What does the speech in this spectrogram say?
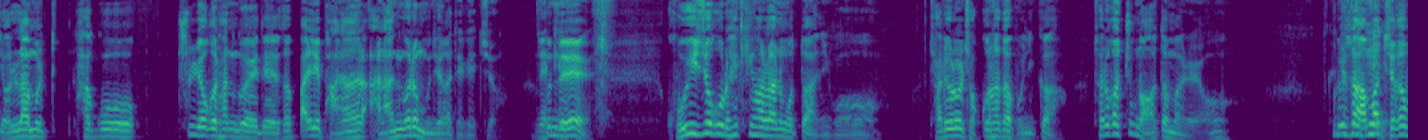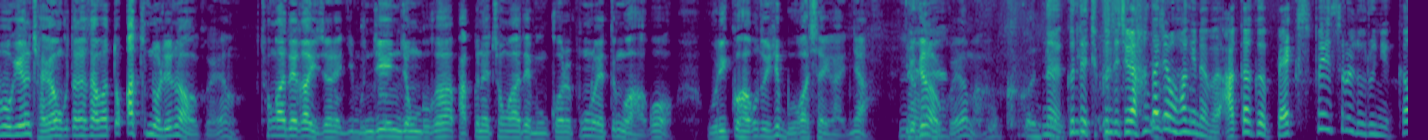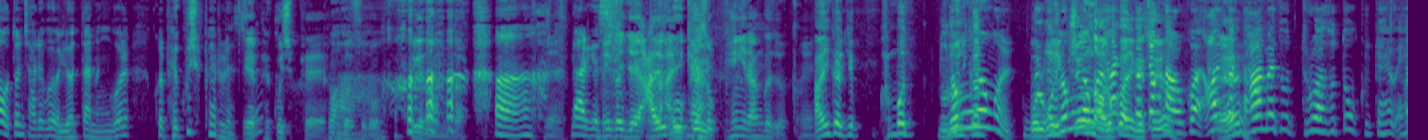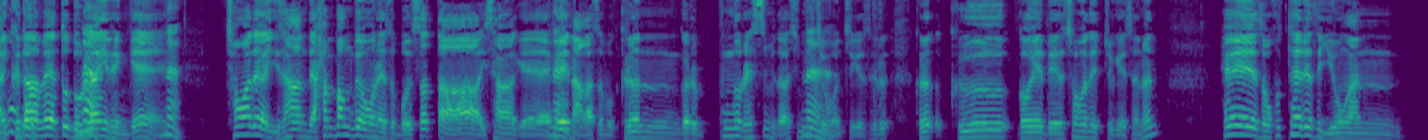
열람을 하고 출력을 한 거에 대해서 빨리 반환을 안 한 거는 문제가 되겠죠. 네, 근데 고의적으로 해킹하려는 것도 아니고 자료를 접근하다 보니까 자료가 쭉 나왔단 말이에요. 그래서 아마 제가 보기에는 자유한국당에서 아마 똑같은 논리로 나올 거예요. 청와대가 이전에 이 문재인 정부가 박근혜 청와대 문건을 폭로했던 거하고 우리 거하고도 이제 뭐가 차이가 있냐? 이렇게 네. 나올 거예요, 아마. 그건 네. 근데 근데 제가 한 가지만 확인해 봐요. 아까 그 백스페이스를 누르니까 어떤 자료가 열렸다는 걸 그걸 190회를 했어요. 예, 190회 한 것으로 그게 나옵니다. 아, 네. 네 알겠습니다. 그러니까 이제 알고 아니, 계속 행위를 한 거죠. 네. 아니 그러니까 이게 한번 누르니까 명령을 명령을 쭉 나올 거 아니겠어요? 쫙 나올 거야. 아니 그러니까 네. 다음에도 들어와서 또 그렇게 해, 보고 아니 그 다음에 또 논란이 네. 된게 네. 청와대가 이상한데 한방병원에서 뭘 썼다 이상하게 네. 해외 나가서 뭐 그런 거를 폭로를 했습니다. 의원 네. 측에서 그, 그거에 대해서 청와대 쪽에서는 해외에서 호텔에서 이용한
